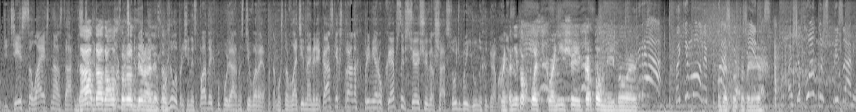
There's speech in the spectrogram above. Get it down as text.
у детей, ссылаясь на азартность Да, игры. да, да, у нас тоже отбирали это послужило причиной спада их популярности в РФ, потому что в латиноамериканских странах, к примеру, кэпсы все еще вершат судьбы юных игроманов. Там не только пластиковые, они еще и картонные бывают. Покемоны, Вот это вот, например. А еще конкурс с призами.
